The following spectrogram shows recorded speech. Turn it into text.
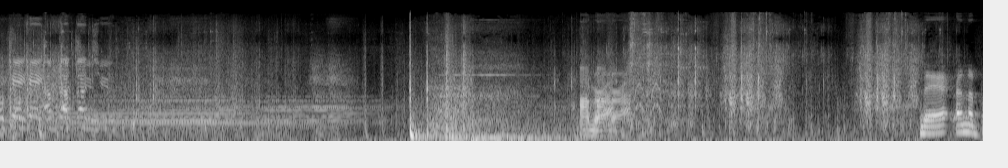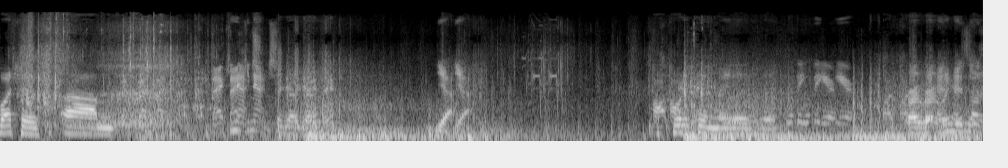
Okay, okay, I've got that too. I'm alright. There in the bushes. Um, Back in action. Go, go, go. Yeah. Yeah. 42 meters. Moving here. Bro, we're in the zone,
